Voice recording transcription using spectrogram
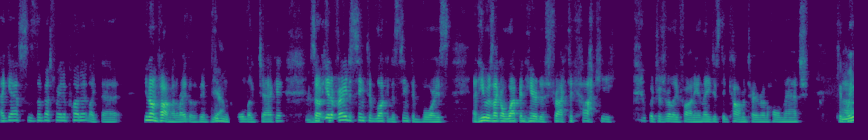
I guess is the best way to put it. Like that. You know what I'm talking about, right? The, the blue yeah. and gold like jacket. Mm-hmm. So he had a very distinctive look and distinctive voice, and he was like a weapon here to distract Takagi, which was really funny. And they just did commentary for the whole match. Can uh, we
